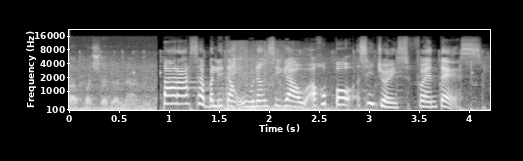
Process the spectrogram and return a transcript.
papasala namin. Para sa Balitang Unang Sigaw, ako po si Joyce Fuentes.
